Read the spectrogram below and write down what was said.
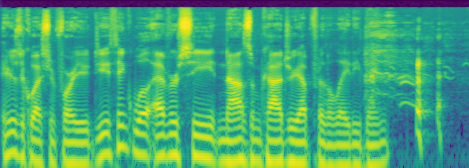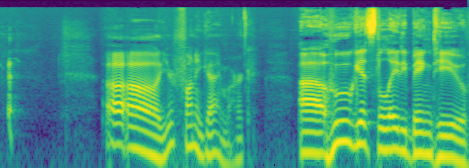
Here's a question for you: Do you think we'll ever see Nazem Kadri up for the Lady Byng? Oh, you're a funny guy, Mark. Uh, who gets the Lady Byng to you?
